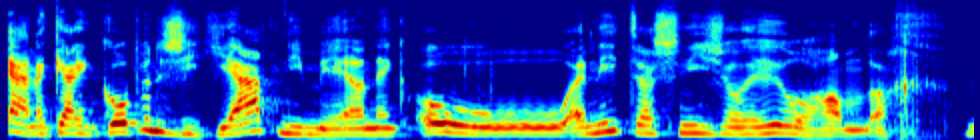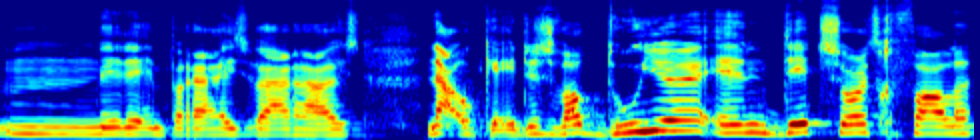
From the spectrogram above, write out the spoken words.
ja, dan kijk ik op en dan zie ik Jaap niet meer. En denk oh, Anita is niet zo heel handig. Hmm, midden in Parijs, warenhuis. Nou oké, dus wat doe je in dit soort gevallen?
